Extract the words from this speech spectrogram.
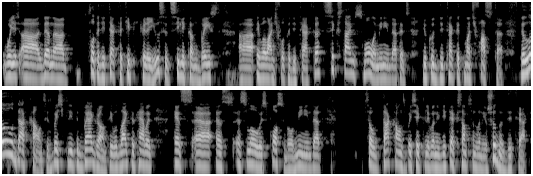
with, uh, than a photo detector typically used. It's silicon-based uh, avalanche photo detector, six times smaller, meaning that it's you could detect it much faster. The low dark count is basically the background. We would like to have it as uh, as as low as possible, meaning that so that counts basically when you detect something when you shouldn't detect.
